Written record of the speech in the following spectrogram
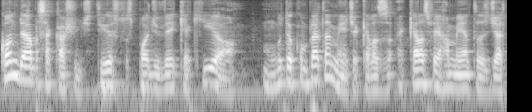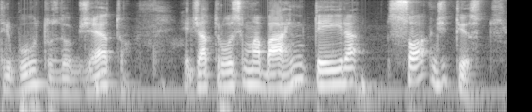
Quando eu abro essa caixa de textos, pode ver que aqui ó, muda completamente. Aquelas, aquelas ferramentas de atributos do objeto, ele já trouxe uma barra inteira só de textos.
